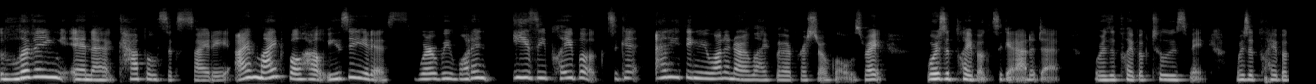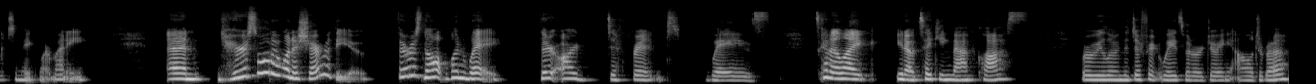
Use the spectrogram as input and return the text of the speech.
living in a capitalist society, I'm mindful how easy it is, where we want an easy playbook to get anything we want in our life with our personal goals, right? Where's a playbook to get out of debt? Where's a playbook to lose weight? Where's a playbook to make more money? And here's what I want to share with you there is not one way, there are different ways. It's kind of like, you know, taking math class where we learn the different ways when we're doing algebra.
